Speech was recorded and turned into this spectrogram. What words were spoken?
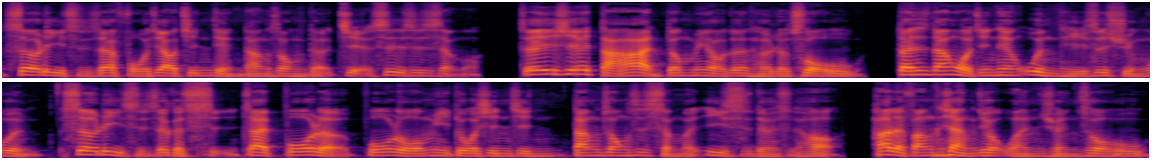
舍利子在佛教经典当中的解释是什么。这一些答案都没有任何的错误。但是当我今天问题是询问舍利子这个词在《般若波罗蜜多心经》当中是什么意思的时候，它的方向就完全错误。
